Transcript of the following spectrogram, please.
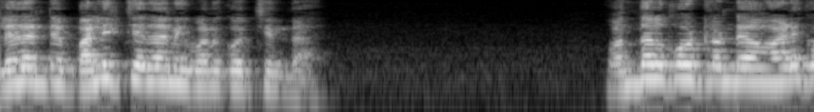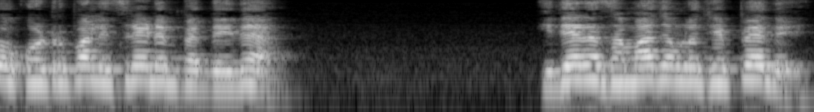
లేదంటే బలిచ్చేదానికి పనికొచ్చిందా? వందల కోట్లు ఉండేవాడికి ఒక కోటి రూపాయలు ఇసిరేయడం పెద్ద ఇదా? ఇదేనా సమాజంలో చెప్పేది?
